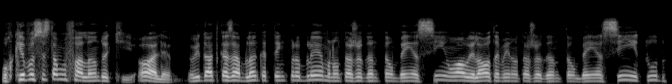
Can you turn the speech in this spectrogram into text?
Porque vocês estavam falando aqui, olha, o Idade Casablanca tem problema, não está jogando tão bem assim, o Al Hilal também não está jogando tão bem assim e tudo.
